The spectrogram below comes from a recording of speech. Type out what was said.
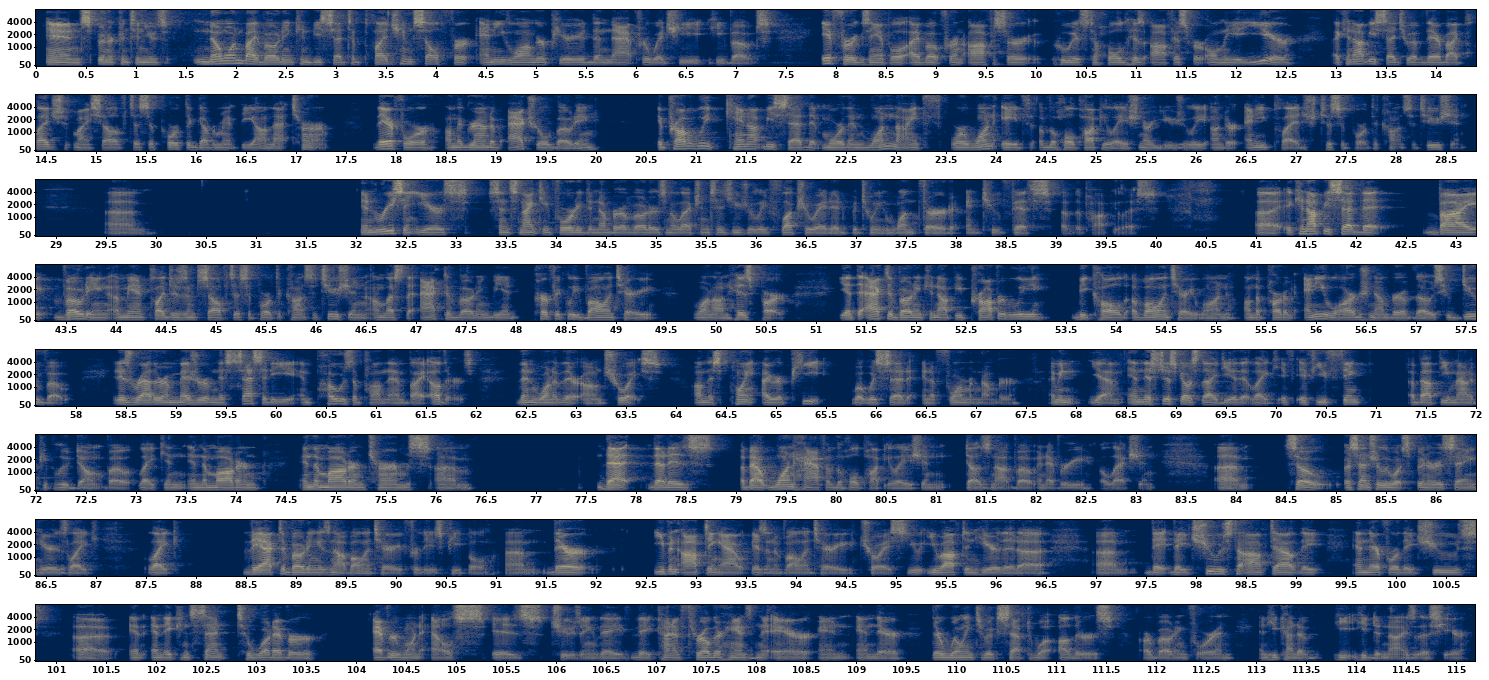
And Spooner continues No one by voting can be said to pledge himself for any longer period than that for which he, he votes. If, for example, I vote for an officer who is to hold his office for only a year, I cannot be said to have thereby pledged myself to support the government beyond that term. Therefore, on the ground of actual voting, it probably cannot be said that more than one ninth or one eighth of the whole population are usually under any pledge to support the Constitution. Um, in recent years, since 1940, the number of voters in elections has usually fluctuated between one third and two fifths of the populace. Uh, it cannot be said that by voting, a man pledges himself to support the Constitution unless the act of voting be a perfectly voluntary one on his part. Yet the act of voting cannot be properly be called a voluntary one on the part of any large number of those who do vote. It is rather a measure of necessity imposed upon them by others than one of their own choice. On this point, I repeat what was said in a former number. I mean, yeah, and this just goes to the idea that like if if you think about the amount of people who don't vote, like in in the modern in the modern terms, um, that that is about one half of the whole population does not vote in every election. Um, so essentially, what Spooner is saying here is like like the act of voting is not voluntary for these people. Um, they're even opting out isn't a voluntary choice. You you often hear that uh, um, they they choose to opt out. They and therefore they choose uh, and and they consent to whatever everyone else is choosing. They they kind of throw their hands in the air and and they're they're willing to accept what others are voting for. And and he kind of he he denies this here.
